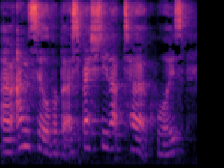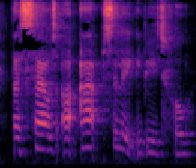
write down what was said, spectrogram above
um, and silver, but especially that turquoise. The cells are absolutely beautiful.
